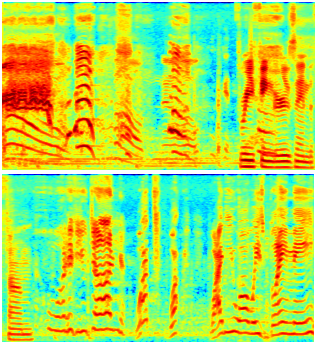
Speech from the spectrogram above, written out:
Oh. Oh no. Three fingers and a thumb. What have you done? What? What? Why do you always blame me?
